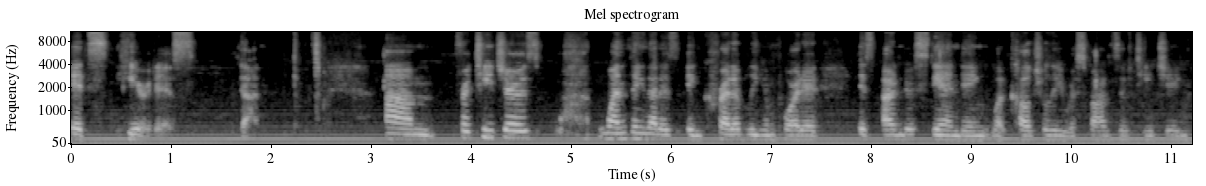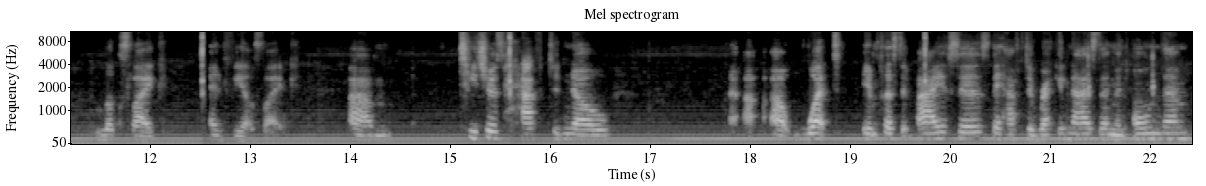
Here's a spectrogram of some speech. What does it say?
It's here. It is done. Um, for teachers, one thing that is incredibly important is understanding what culturally responsive teaching looks like and feels like. Um, teachers have to know uh, uh, what implicit biases, they have to recognize them and own them.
